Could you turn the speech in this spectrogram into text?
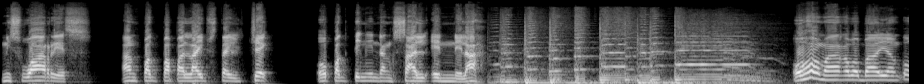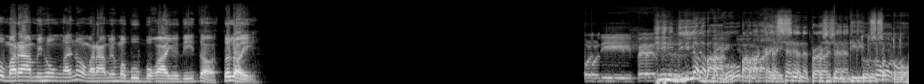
ni Suarez ang pagpapa-lifestyle check o pagtingin ng salin nila. Oho, mga kababayan ko, marami hong ano, marami hong mabubukayo dito. Tuloy. Hindi na bago para kay Senate President Tito Soto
